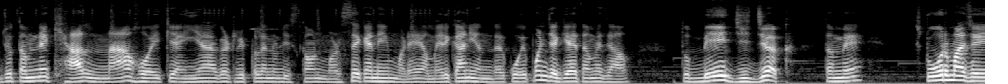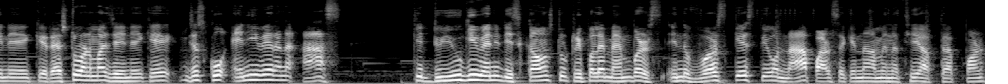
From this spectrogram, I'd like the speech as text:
જો તમને ખ્યાલ ના હોય કે અહીંયા આગળ ટ્રિપલ એનું ડિસ્કાઉન્ટ મળશે કે નહીં, મળે અમેરિકાની અંદર કોઈ પણ જગ્યાએ તમે જાઓ, તો બે જીજક તમે સ્ટોરમાં જઈને કે રેસ્ટોરન્ટમાં જઈને કે જસ્ટ ગો એનીવેર અને આસ્ક કે do you give any discounts to triple A members in the worst case તેઓ ના પાડશે કે ના, અમે નથી આપતા. પણ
